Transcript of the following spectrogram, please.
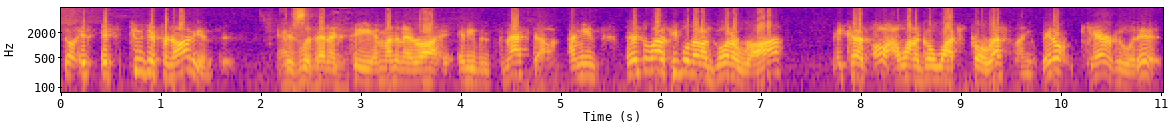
so it, it's two different audiences. Is with NXT and Monday Night Raw and even SmackDown. I mean, there's a lot of people that'll go to Raw because oh, I want to go watch pro wrestling. They don't care who it is.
